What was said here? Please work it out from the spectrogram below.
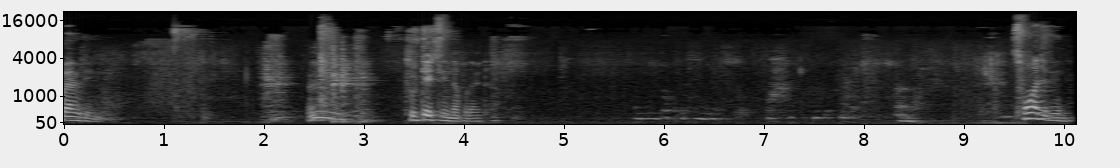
고양이도 있네 불뗄 수 있나 보다 일단 송아지도 있네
